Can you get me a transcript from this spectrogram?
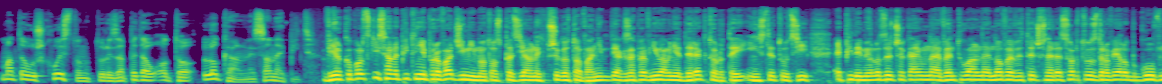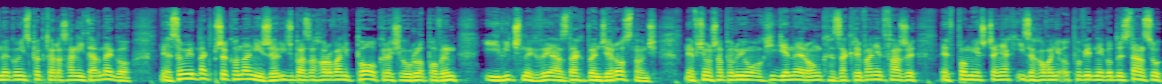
Mateusz Chłystun, który zapytał o to lokalny sanepid. Wielkopolski Sanepid nie prowadzi mimo to specjalnych przygotowań. Jak zapewniła mnie dyrektor tej instytucji, epidemiolodzy czekają na ewentualne nowe wytyczne resortu zdrowia lub głównego inspektora sanitarnego. Są jednak przekonani, że liczba zachorowań po okresie urlopowym i licznych wyjazdach będzie rosnąć. Wciąż apelują o higienę rąk, zakrywanie twarzy w pomieszczeniach i zachowanie odpowiedniego dystansu,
